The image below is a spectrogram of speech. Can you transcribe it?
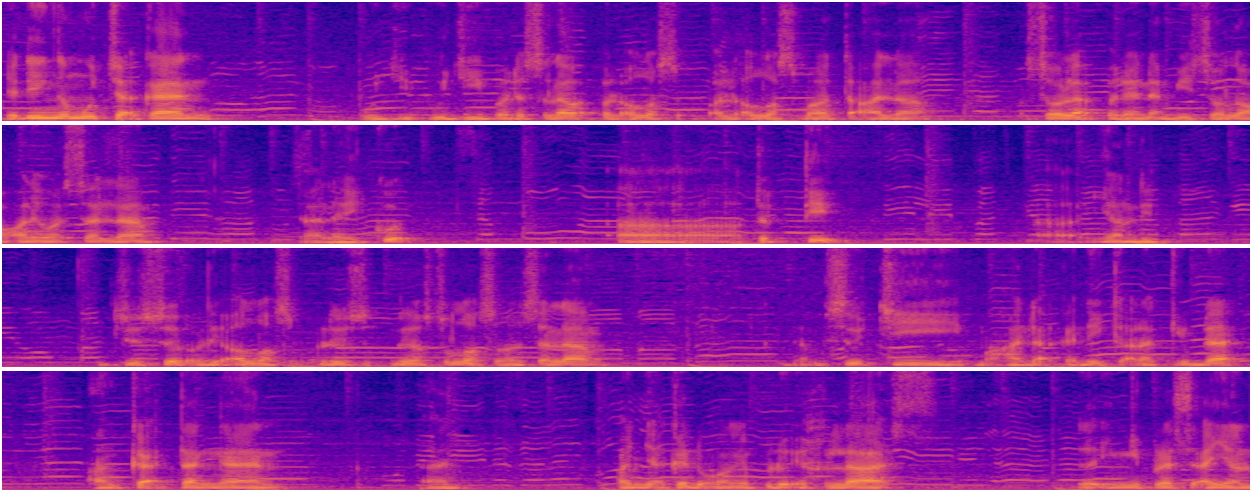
Jadi mengucapkan puji-puji pada selawat pada Allah pada Allah SWT solat pada Nabi sallallahu alaihi wasallam dan ikut uh, tertib uh, yang di, disusun oleh Allah Rasulullah SAW dan bersuci menghadapkan ni ke arah kiblat angkat tangan dan banyakkan doa yang penuh ikhlas. Dan ingin perasaan yang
